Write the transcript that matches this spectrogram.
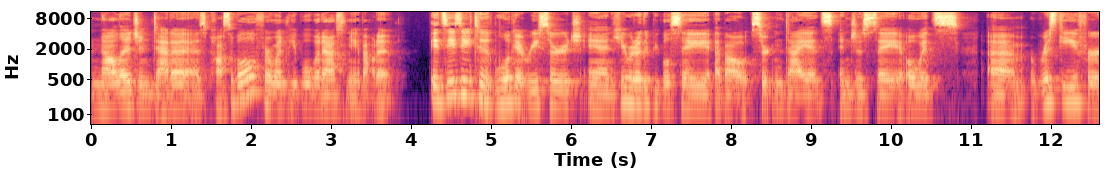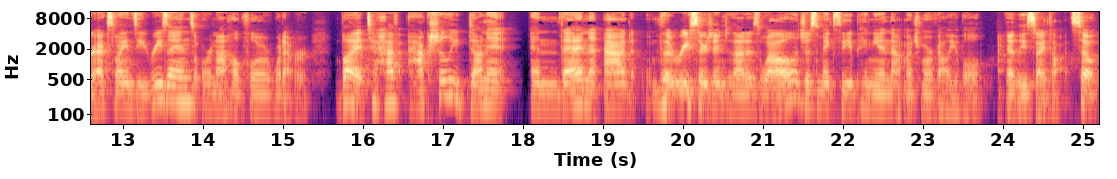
knowledge and data as possible for when people would ask me about it it's easy to look at research and hear what other people say about certain diets and just say, oh, it's um, risky for X, Y, and Z reasons or not helpful or whatever. But to have actually done it and then add the research into that as well just makes the opinion that much more valuable. At least I thought. So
